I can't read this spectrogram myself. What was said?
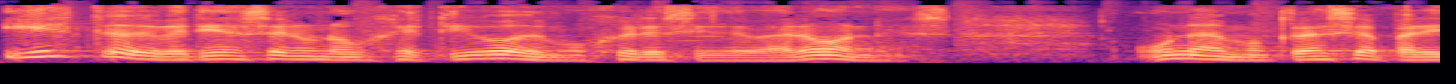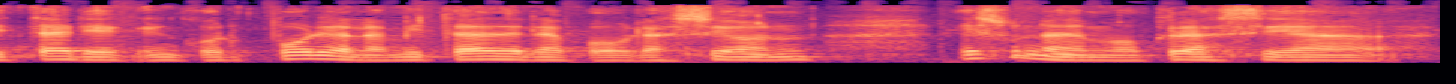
Y este debería ser un objetivo de mujeres y de varones. Una democracia paritaria que incorpore a la mitad de la población es una democracia,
